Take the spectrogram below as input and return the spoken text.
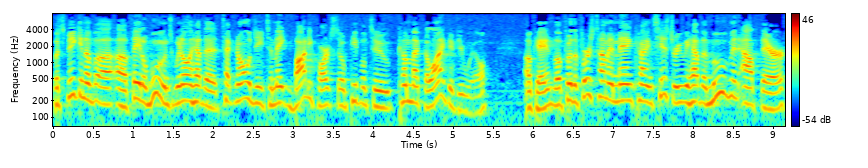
But speaking of uh, uh, fatal wounds, we don't have the technology to make body parts so people to come back to life, if you will. Okay? But for the first time in mankind's history, we have a movement out there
